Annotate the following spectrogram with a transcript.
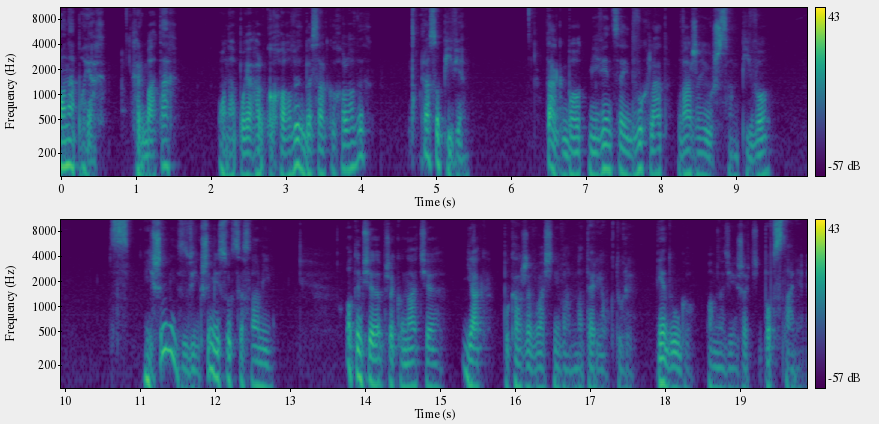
O napojach, herbatach, o napojach alkoholowych, bezalkoholowych oraz o piwie. Tak, bo od mniej więcej dwóch lat ważę już sam piwo z mniejszymi, z większymi sukcesami. O tym się przekonacie, jak pokażę właśnie Wam materiał, który niedługo, mam nadzieję, że powstanie.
